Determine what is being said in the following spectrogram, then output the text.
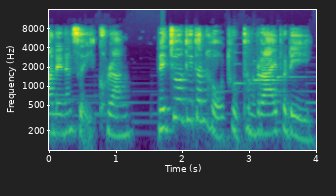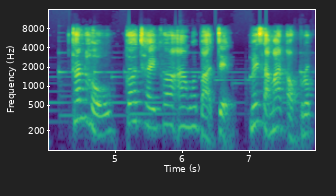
มาในหนังสืออีกครั้ง ในช่วงที่ท่านโหถูกทำร้ายพอดี ท่านโหก็ใช้ข้ออ้างว่าบาดเจ็บ ไม่สามารถออกรบ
